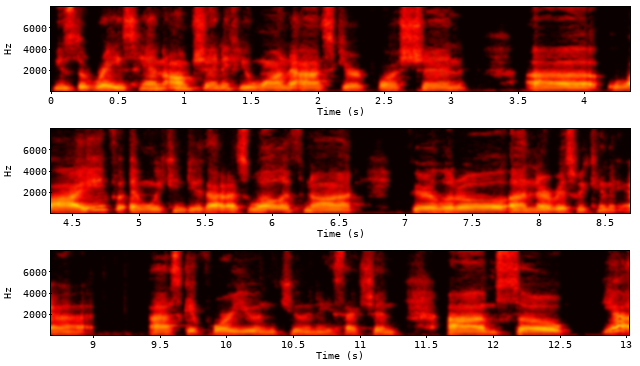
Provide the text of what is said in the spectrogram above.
use the raise hand option if you want to ask your question uh, live, and we can do that as well. If not, if you're a little uh, nervous, we can uh, ask it for you in the Q&A section. Um, so yeah,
